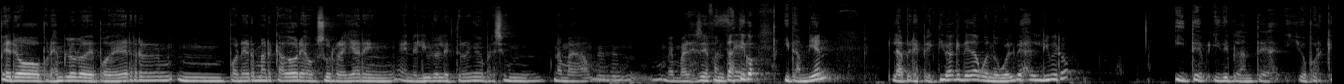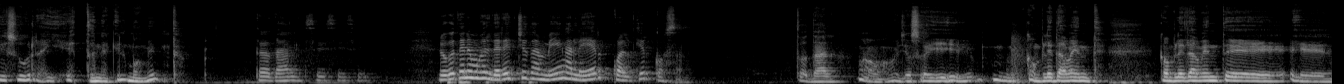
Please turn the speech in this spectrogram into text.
pero por ejemplo lo de poder mm, poner marcadores o subrayar en, en, el libro electrónico me parece, una, me parece fantástico y también la perspectiva que te da cuando vuelves al libro y te, y te planteas, ¿y yo por qué subrayé esto en aquel momento? Total, sí, sí, sí. Luego tenemos el derecho también a leer cualquier cosa. Total, yo soy completamente, completamente, eh,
